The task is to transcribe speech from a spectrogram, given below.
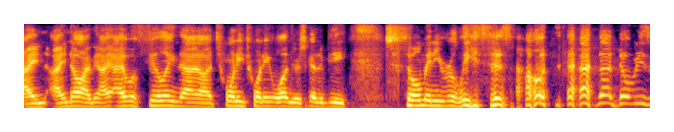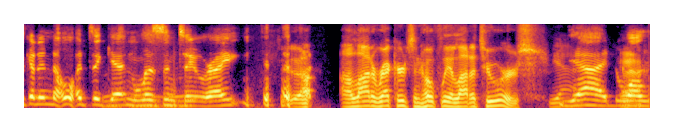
I I know. I mean, I, I have a feeling that uh, 2021 there's going to be so many releases out that, that nobody's going to know what to get and listen to, right? a, a lot of records and hopefully a lot of tours. Yeah. yeah well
